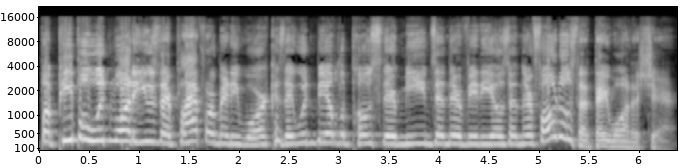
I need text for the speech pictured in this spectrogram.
But people wouldn't want to use their platform anymore because they wouldn't be able to post their memes and their videos and their photos that they want to share.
